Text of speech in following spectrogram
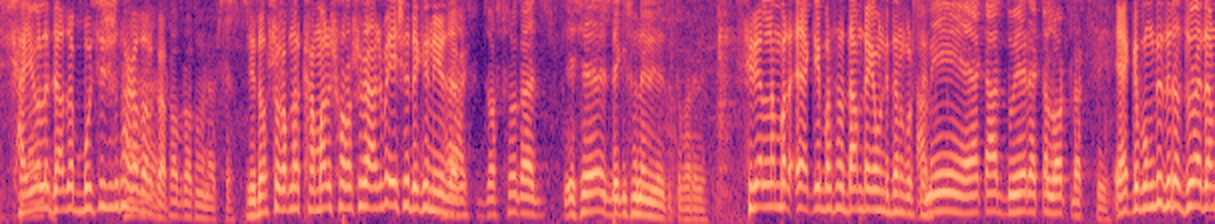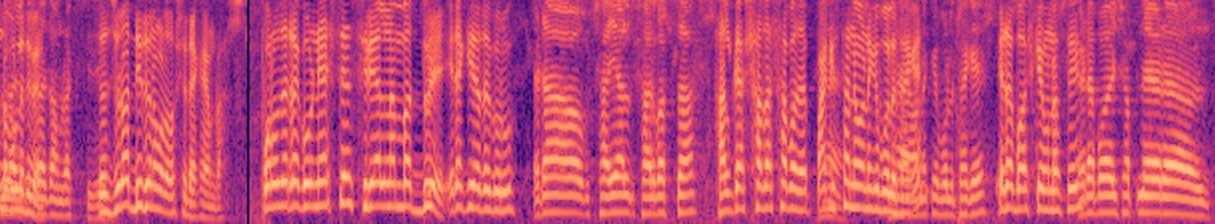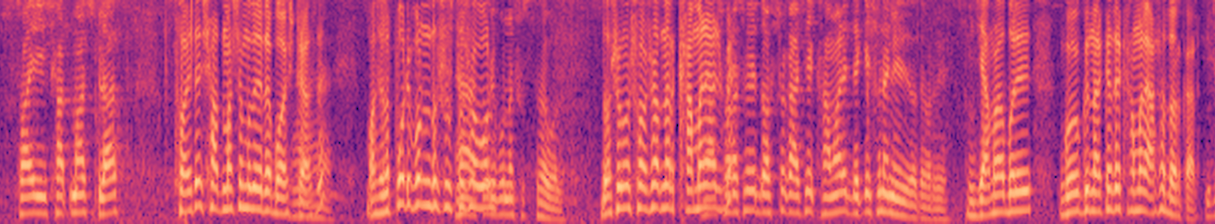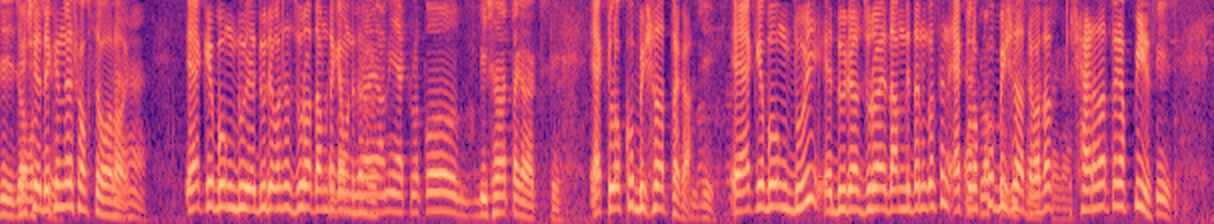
যা যা বৈশিষ্ট্য থাকা হ্যাঁ, দরকার। সব রকমের আছে। যে দর্শক আপনার খামারে সরাসরি আসবে এসে দেখে নিয়ে যাবে। হ্যাঁ, দর্শক আজ এসে দেখে শুনে নিয়ে যেতে পারবে। সিরিয়াল নাম্বার এক এই বাচ্চার দামটা কেমন নির্ধারণ করছেন? আমি এক আর দুইয়ের একটা লট রাখছি। এক এবং দুই দুটা জোড়ায় দামটা বলে দেবেন। দাম রাখছি তো জোড়া দ্বিতীয় নম্বর দর্শক দেখাই আমরা। পরবর্তী গরু নিয়ে আসছেন সিরিয়াল নাম্বার দুয়ে। এটা কি জাতের গরু? এটা শাহিয়াল সার বাচ্চা। হালকা সাদা সাদা পাকিস্তানে অনেকে বলে হ্যাঁ, থাকে। অনেকে বলে থাকে। এটা বয়স কেমন আছে? এটা বয়স আপনার ছয় সাত মাস প্লাস ছয় থেকে সাত মাসের মধ্যে এটা বয়সটা আছে। পরিপূর্ণ সুস্থ সবল। হ্যাঁ, পরিপূর্ণ সুস্থ সবল। দর্শক সরাসরি আপনার খামারে আসবে। সরাসরি দর্শক আসে খামারে দেখে শুনে নিয়ে যেতে পারবে। যে আমরা বলি গরু কেনার ক্ষেত্রে খামারে আসা দরকার। এসে দেখে নিলে সবচেয়ে ভালো হয়। হ্যাঁ, এক এবং দুই দুইটা জোড়া দামটা কেমন আমি এক লক্ষ বিশ হাজার টাকা রাখছি। এক লক্ষ বিশ হাজার টাকা। এক এবং দুই এই দুইটা জোড়ায় দাম নির্ধারণ করছেন এক লক্ষ বিশ হাজার টাকা অর্থাৎ। ষাট হাজার টাকা পিস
